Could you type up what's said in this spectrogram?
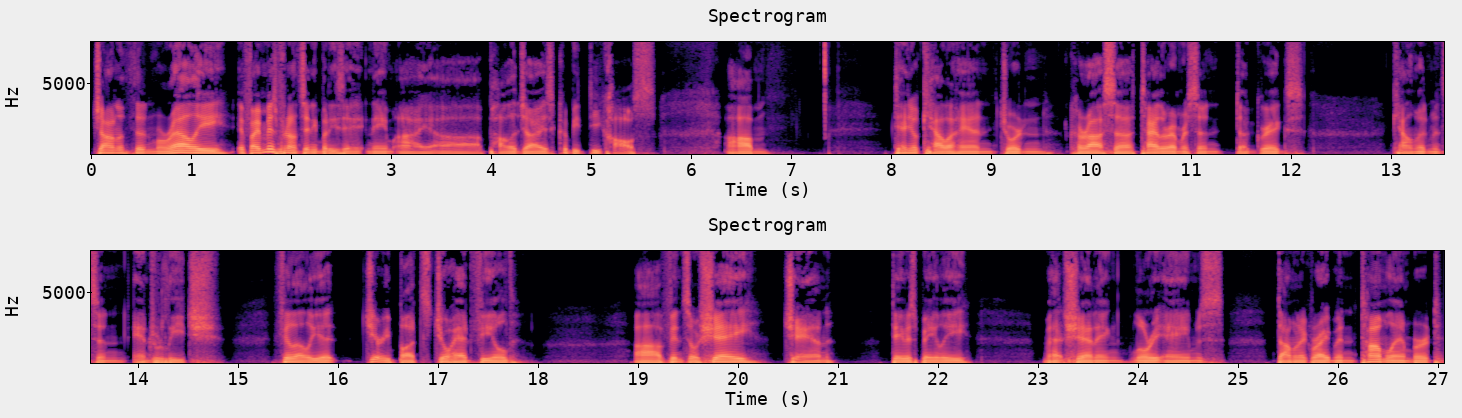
Jonathan Morelli. If I mispronounce anybody's name, I uh, apologize. Could be Dickhouse. Um, Daniel Callahan, Jordan Carasa, Tyler Emerson, Doug Griggs, Callum Edmondson, Andrew Leach, Phil Elliott, Jerry Butts, Joe Hadfield, uh, Vince O'Shea, Jan, Davis Bailey, Matt Shanning, Lori Ames, Dominic Reitman, Tom Lambert,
